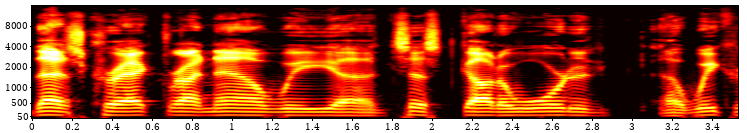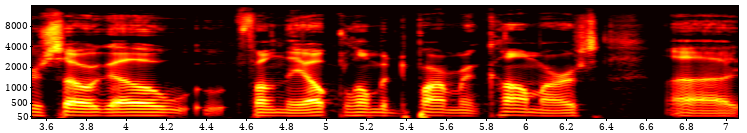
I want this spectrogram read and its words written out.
That is correct. Right now, we uh, just got awarded a week or so ago from the Oklahoma Department of Commerce uh,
